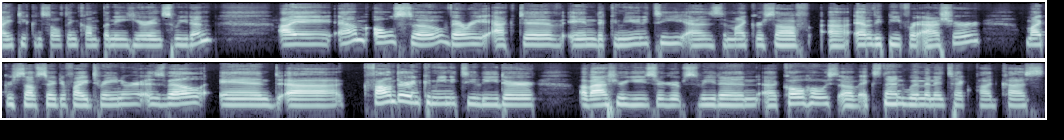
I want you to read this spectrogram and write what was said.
IT consulting company here in Sweden. I am also very active in the community as a Microsoft MVP for Azure, Microsoft certified trainer as well, and uh, founder and community leader of Azure User Group Sweden, a co-host of Extend Women in Tech podcast,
